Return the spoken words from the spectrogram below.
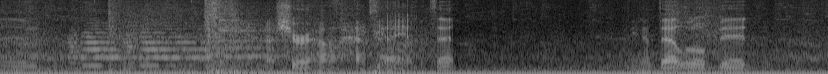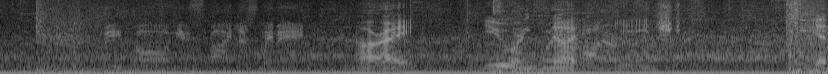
Um, not sure how happy I am with that. Clean up that little bit. Alright. You are not engaged. Yet.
